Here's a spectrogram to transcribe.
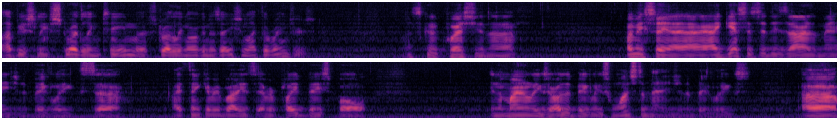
obviously struggling team, a struggling organization like the Rangers? That's a good question. Uh, let me say, I, I, guess it's a desire to manage in the big leagues. Uh, I think everybody that's ever played baseball in the minor leagues or the big leagues wants to manage in the big leagues. Uh,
